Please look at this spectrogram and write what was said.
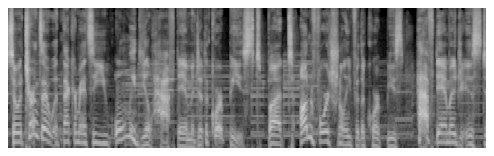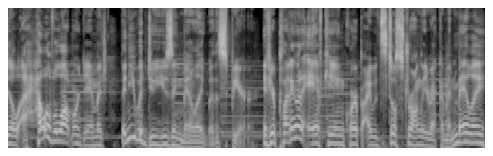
So it turns out with Necromancy, you only deal half damage at the Corp Beast, but unfortunately for the Corp Beast, half damage is still a hell of a lot more damage than you would do using melee with a spear. If you're planning on AFK in Corp, I would still strongly recommend melee,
